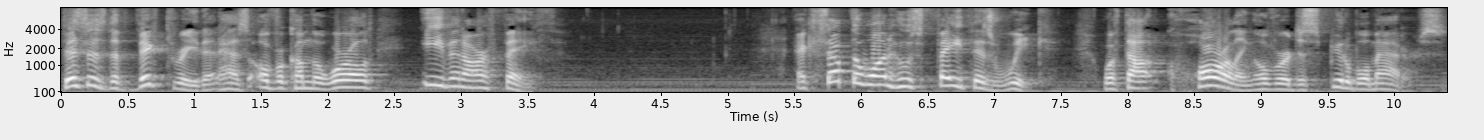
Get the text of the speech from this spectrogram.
This is the victory that has overcome the world, even our faith. Except the one whose faith is weak, without quarreling over disputable matters.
